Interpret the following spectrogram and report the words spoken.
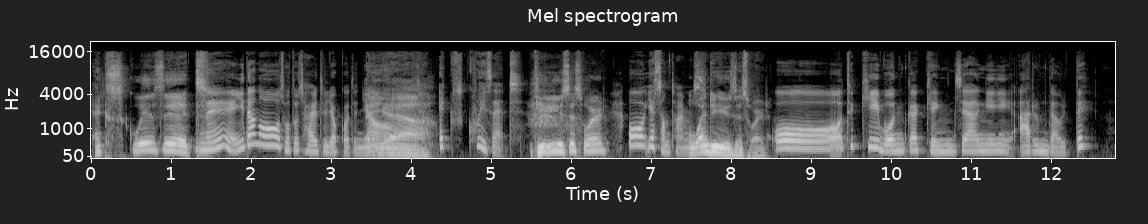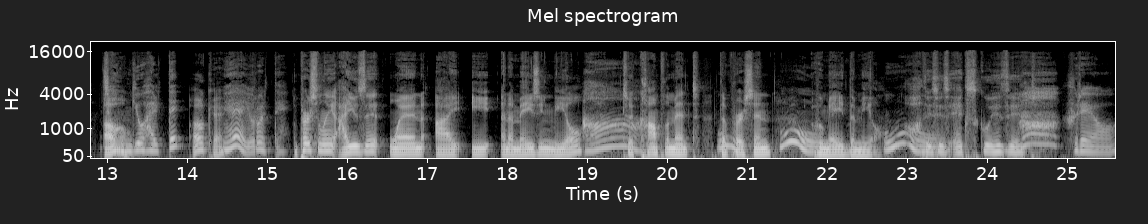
Exquisite. 네, 이 단어 저도 잘 들렸거든요. Yeah. Exquisite. Do you use this word? 어, yes, sometimes. When do you use this word? 어, 특히 뭔가 굉장히 아름다울 때, Oh. 정교할 때, Okay. 예, 요럴 때. Personally, I use it when I eat an amazing meal 아, to compliment the person 오. who made the meal. Oh, this is exquisite. 그래요.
